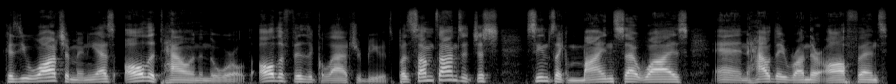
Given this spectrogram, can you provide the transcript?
Because you watch him and he has all the talent in the world, all the physical attributes. But sometimes it just seems like mindset wise and how they run their offense,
